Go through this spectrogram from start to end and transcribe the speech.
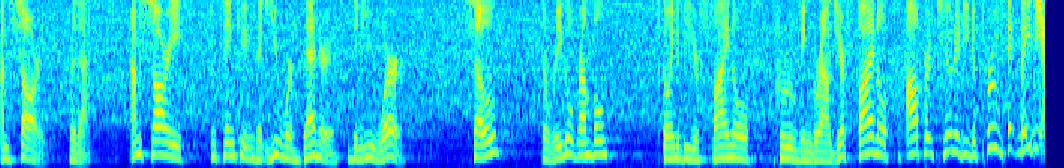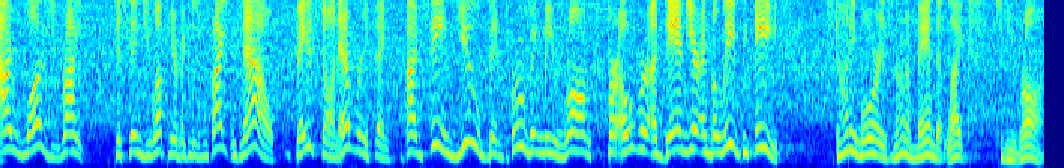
I'm sorry for that. I'm sorry for thinking that you were better than you were. So, the Regal Rumble is going to be your final proving grounds, your final opportunity to prove that maybe I was right. to send you up here because right now, based on everything I've seen, you've been proving me wrong for over a damn year. And believe me, Scotty Moore is not a man that likes to be wrong.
